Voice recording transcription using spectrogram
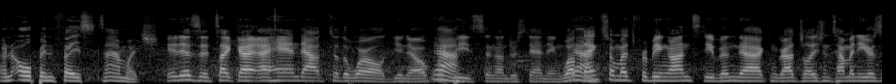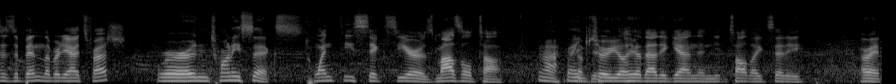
an open-faced sandwich. It is. It's like a, a handout to the world, you know, for Yeah. peace and understanding. Well, Yeah. thanks so much for being on, Steven. Uh, congratulations. How many years has it been, Liberty Heights Fresh? We're in 26. 26 years. Mazel tov. Ah, thank I'm you. sure you'll hear that again in Salt Lake City. All right.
